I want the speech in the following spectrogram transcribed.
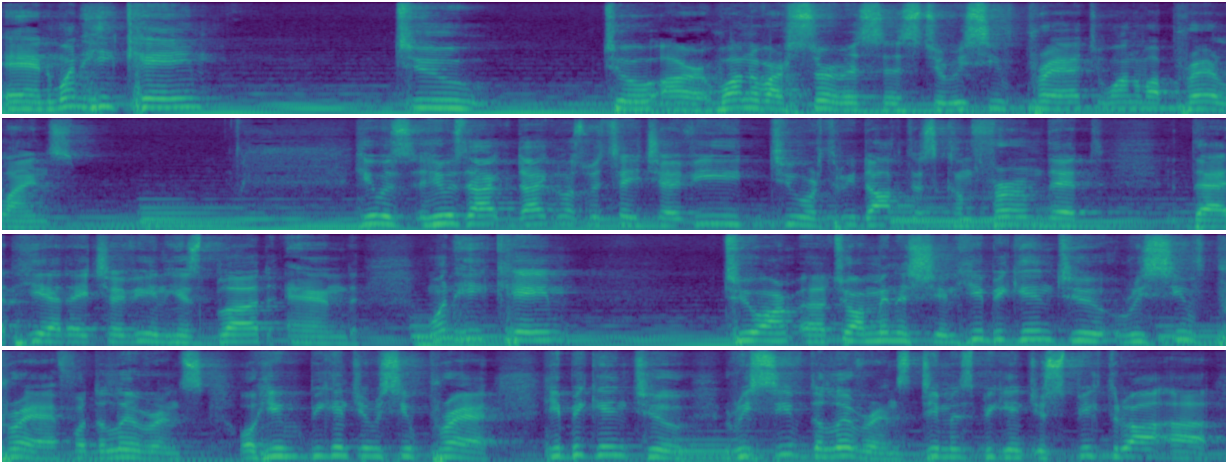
and when he came to to our one of our services to receive prayer to one of our prayer lines he was he was diagnosed with HIV two or three doctors confirmed that that he had HIV in his blood. And when he came to our uh, to our ministry and he began to receive prayer for deliverance or he began to receive prayer. He began to receive deliverance. Demons began to speak through uh,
